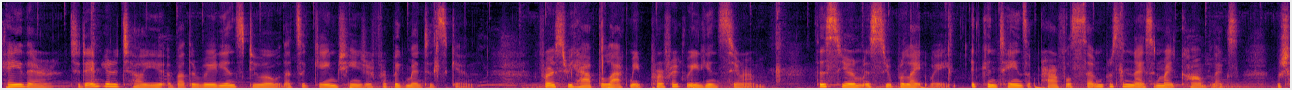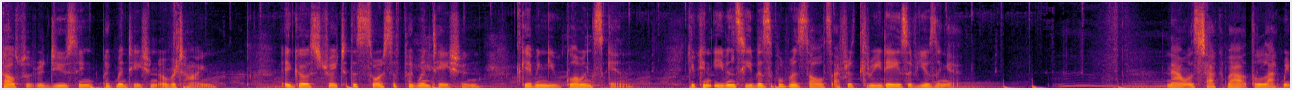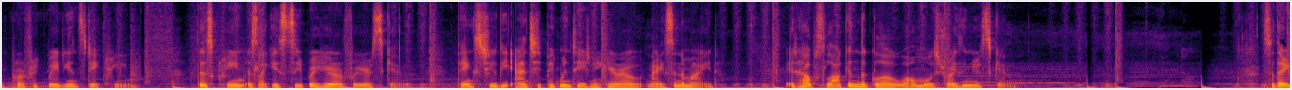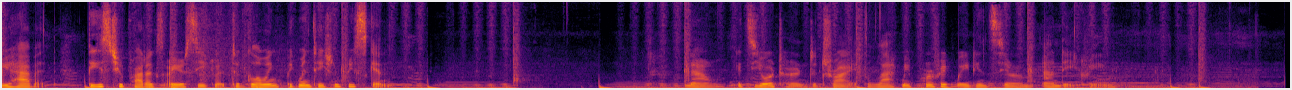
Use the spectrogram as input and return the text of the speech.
Hey there, today I'm here to tell you about the Radiance Duo that's a game changer for pigmented skin. First, we have the Lakme Perfect Radiance Serum. This serum is super lightweight. It contains a powerful 7% niacinamide complex, which helps with reducing pigmentation over time. It goes straight to the source of pigmentation, giving you glowing skin. You can even see visible results after 3 days of using it. Now let's talk about the Lakme Perfect Radiance Day Cream. This cream is like a superhero for your skin, thanks to the anti-pigmentation hero niacinamide. It helps lock in the glow while moisturizing your skin. So there you have it. These two products are your secret to glowing pigmentation-free skin. Now, it's your turn to try the Lakme Perfect Radiance Serum and Day Cream.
